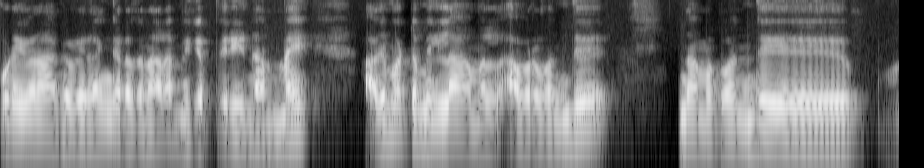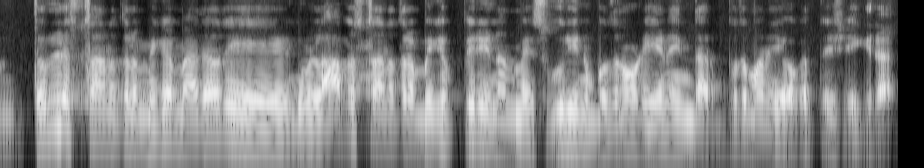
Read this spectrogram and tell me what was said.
கூடையவனாக விளங்குறதுனால மிகப்பெரிய நன்மை. அது மட்டும் இல்லாமல் அவர் வந்து நமக்கு வந்து தொழில் ஸ்தானத்தில் மிக அதாவது லாபஸ்தானத்தில் மிகப்பெரிய நன்மை. சூரியன் புதனோடு இணைந்து அற்புதமான யோகத்தை செய்கிறார்.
